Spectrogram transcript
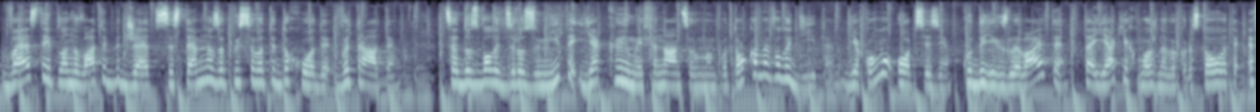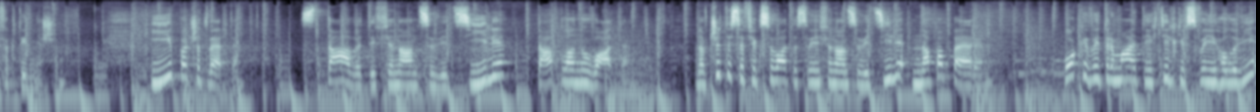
Вести і планувати бюджет, системно записувати доходи, витрати. Це дозволить зрозуміти, якими фінансовими потоками володієте, в якому обсязі, куди їх зливаєте та як їх можна використовувати ефективніше. І по-четверте, ставити фінансові цілі та планувати. Навчитися фіксувати свої фінансові цілі на папери. Поки ви тримаєте їх тільки в своїй голові,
